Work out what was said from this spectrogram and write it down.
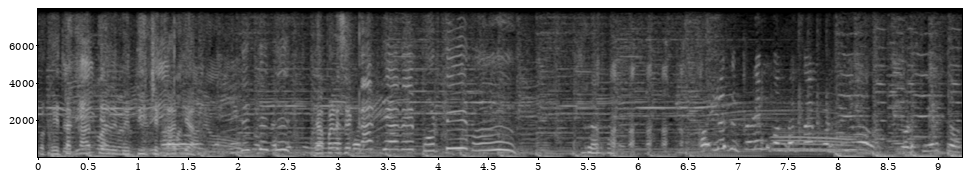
Porque ahí está digo, Katia de Metiche, digo, Katia. Antonio. Me aparece Katia Deportiva. Hoy los espero en Contacto Deportivo, por cierto.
